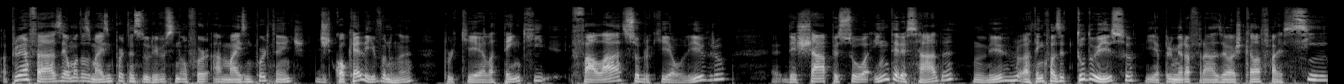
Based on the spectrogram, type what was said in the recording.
A primeira frase é uma das mais importantes do livro, se não for a mais importante, de qualquer livro, né? Porque ela tem que falar sobre o que é o livro, eh, deixar a pessoa interessada no livro, ela tem que fazer tudo isso, e a primeira frase eu acho que ela faz. Sim,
